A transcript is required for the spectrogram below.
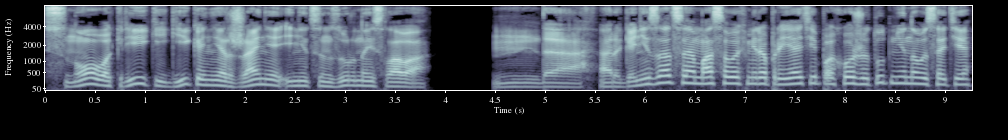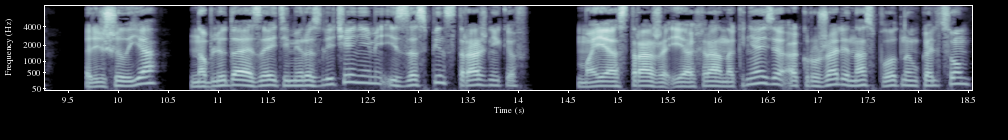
Снова крики, гиканье, ржание и нецензурные слова. М-да, организация массовых мероприятий, похоже, тут не на высоте, решил я, наблюдая за этими развлечениями из-за спин стражников. Моя стража и охрана князя окружали нас плотным кольцом,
